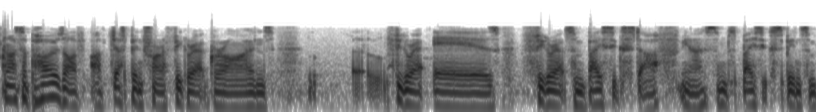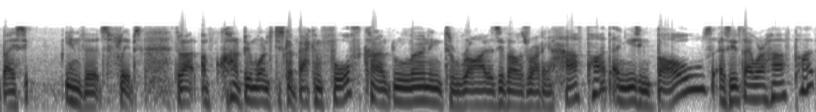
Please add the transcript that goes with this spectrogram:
and I suppose I've, I've just been trying to figure out grinds, uh, figure out airs, figure out some basic stuff, you know, some basic spins, some basic inverts, flips, that I, have kind of been wanting to just go back and forth, kind of learning to ride as if I was riding a half pipe and using bowls as if they were a half pipe,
